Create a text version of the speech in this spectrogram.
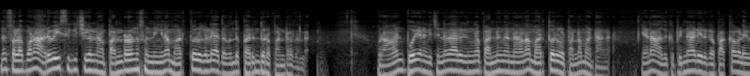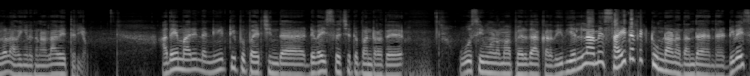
இன்னும் சொல்லப்போனால் அறுவை சிகிச்சைகள் நான் பண்ணுறோன்னு சொன்னீங்கன்னா மருத்துவர்களே அதை வந்து பரிந்துரை பண்ணுறதில்ல ஒரு ஆண் போய் எனக்கு சின்னதாக இருக்குங்க பண்ணுங்கன்னா மருத்துவர்கள் பண்ண மாட்டாங்க. ஏன்னா அதுக்கு பின்னாடி இருக்க பக்க விளைவுகள் அவங்களுக்கு நல்லாவே தெரியும். அதே மாதிரி இந்த நீட்டிப்பு பயிற்சி இந்த டிவைஸ் வச்சுட்டு பண்ணுறது ஊசி மூலமாக பெரிதாக்குறது இது எல்லாமே சைட் எஃபெக்ட் உண்டானது. அந்த அந்த டிவைஸ்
